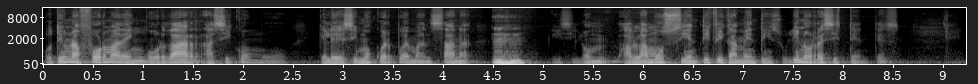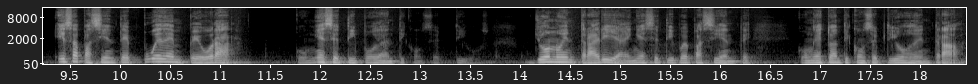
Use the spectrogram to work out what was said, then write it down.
o tiene una forma de engordar, así como que le decimos cuerpo de manzana, y si lo hablamos científicamente, insulino resistentes, esa paciente puede empeorar con ese tipo de anticonceptivos. Yo no entraría en ese tipo de paciente con estos anticonceptivos de entrada.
